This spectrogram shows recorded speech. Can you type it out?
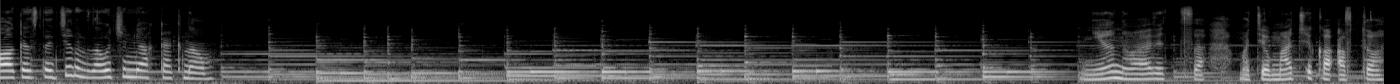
Алла Константиновна очень мягкая к нам. Мне нравится математика, а, что,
